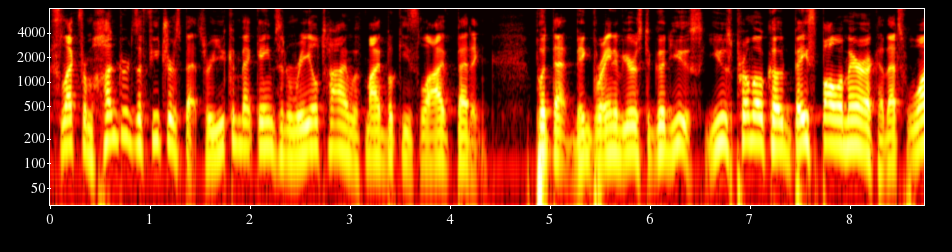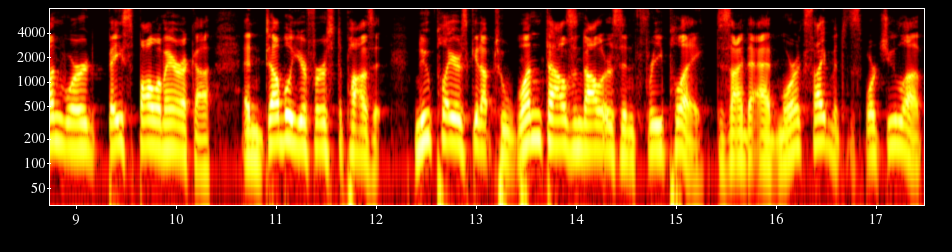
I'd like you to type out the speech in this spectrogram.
Select from hundreds of futures bets where you can bet games in real time with MyBookie's live betting. Put that big brain of yours to good use. Use promo code BaseballAmerica. That's one word, BaseballAmerica, and double your first deposit. New players get up to $1,000 in free play, designed to add more excitement to the sports you love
